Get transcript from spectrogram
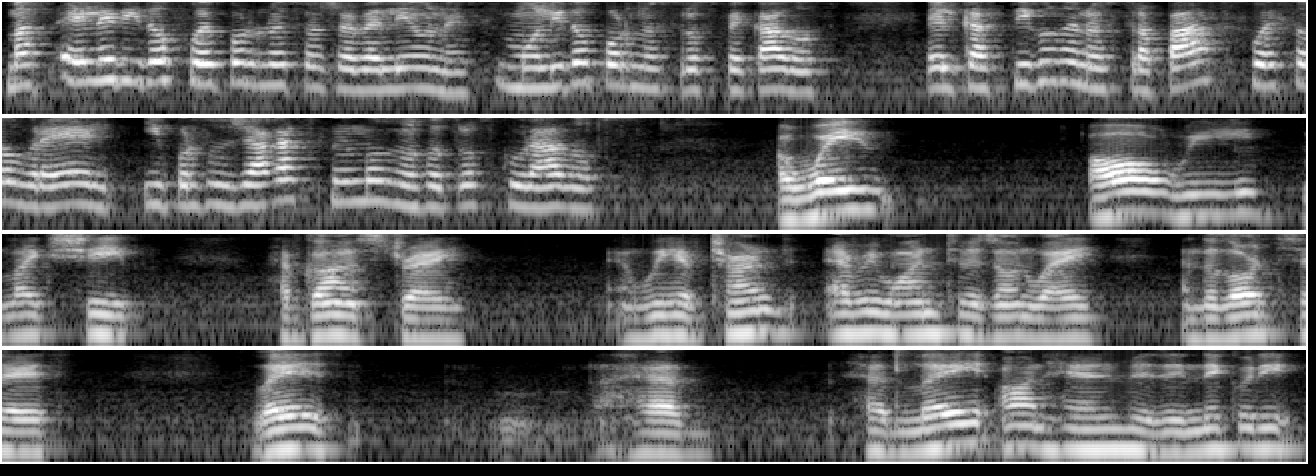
Mas él herido fue por nuestras rebeliones, molido por nuestros pecados. El castigo de nuestra paz fue sobre él, y por sus llagas fuimos nosotros curados. Away, all we like sheep have gone astray, and we have turned every one to his own way. And the Lord saith, Lay had had lay on him the iniquity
